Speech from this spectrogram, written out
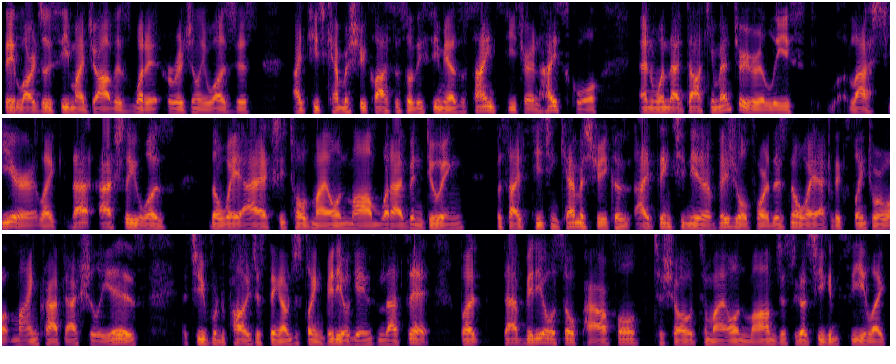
they largely see my job as what it originally was. Just I teach chemistry classes, so they see me as a science teacher in high school. And when that documentary released last year, like that actually was the way I actually told my own mom what I've been doing besides teaching chemistry because I think she needed a visual for it. There's no way I could explain to her what Minecraft actually is. She would probably just think I'm just playing video games and that's it. But that video was so powerful to show to my own mom just because she can see like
